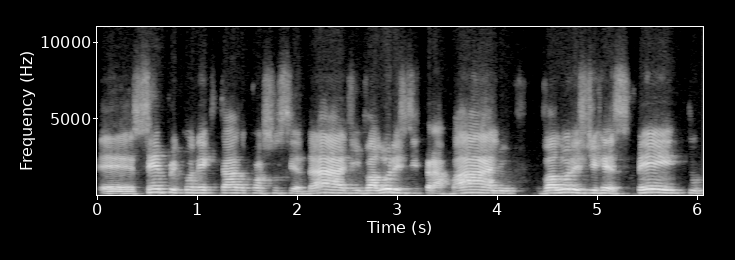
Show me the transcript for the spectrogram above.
é, sempre conectado com a sociedade, valores de trabalho, valores de respeito.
